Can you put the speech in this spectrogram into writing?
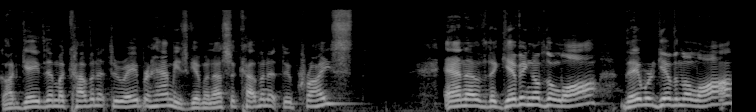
God gave them a covenant through Abraham. He's given us a covenant through Christ. And of the giving of the law, they were given the law,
